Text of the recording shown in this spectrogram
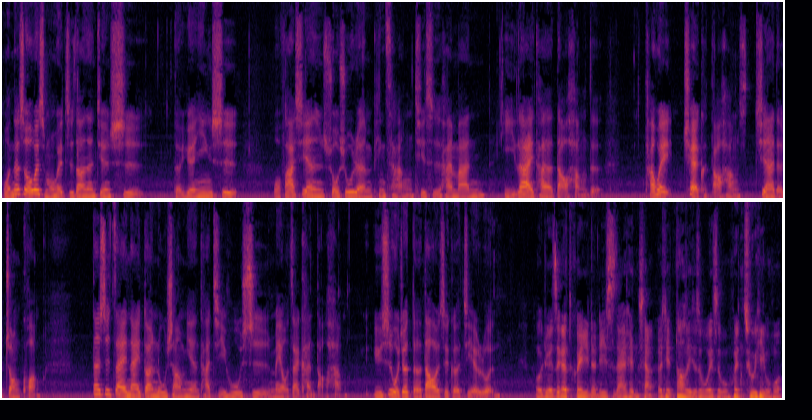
我那时候为什么会知道那件事的原因是，我发现说书人平常其实还蛮依赖他的导航的。他会 check 导航现在的状况，但是在那一段路上面，他几乎是没有在看导航。于是我就得到了这个结论。我觉得这个推理能力实在很强，而且到底是为什么会注意我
